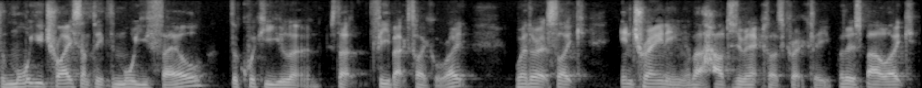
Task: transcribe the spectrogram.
the more you try something, the more you fail, the quicker you learn. It's that feedback cycle, right? Whether it's like in training about how to do an exercise correctly, whether it's about like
